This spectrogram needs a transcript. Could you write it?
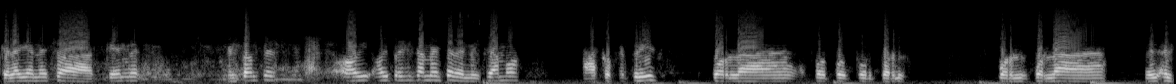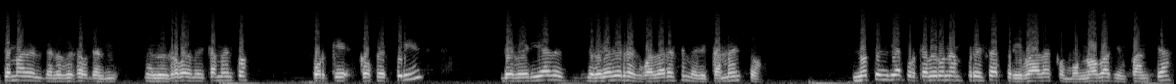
que le hayan hecho a Kemet. Entonces, hoy hoy precisamente denunciamos a Cofepris por la por por por por, por, la el, tema del, de los del, del robo de medicamentos porque Cofepris debería de, debería de resguardar ese medicamento. No tendría por qué haber una empresa privada como Novak Infancia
